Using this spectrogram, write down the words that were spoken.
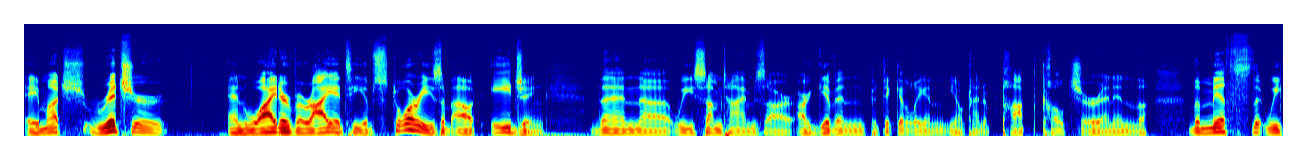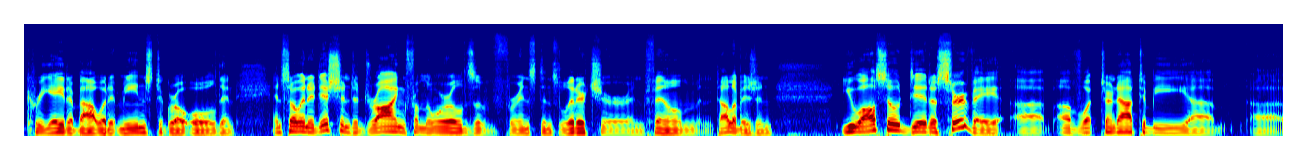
a much richer and wider variety of stories about aging than uh, we sometimes are are given, particularly in you know kind of pop culture and in the the myths that we create about what it means to grow old. And and so, in addition to drawing from the worlds of, for instance, literature and film and television, you also did a survey uh, of what turned out to be uh, uh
